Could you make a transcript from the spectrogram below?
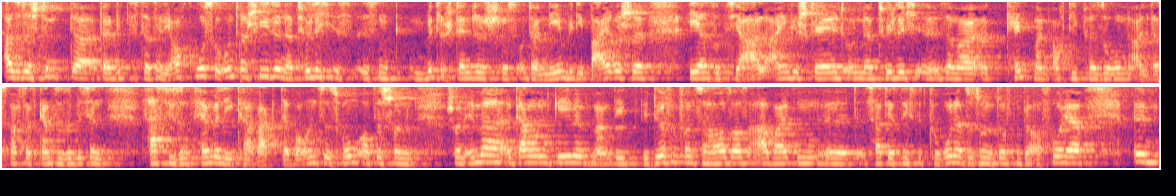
Also das stimmt, da, da gibt es tatsächlich auch große Unterschiede. Natürlich ist, ist ein mittelständisches Unternehmen wie die Bayerische eher sozial eingestellt und natürlich, äh, sag mal, kennt man auch die Personen alle. Das macht das Ganze so ein bisschen fast wie so ein Family-Charakter. Bei uns ist Homeoffice schon, schon immer gang und gäbe. Wir, wir dürfen von zu Hause aus arbeiten. Äh, das hat jetzt nichts mit Corona zu tun, durften wir auch vorher. Ähm,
